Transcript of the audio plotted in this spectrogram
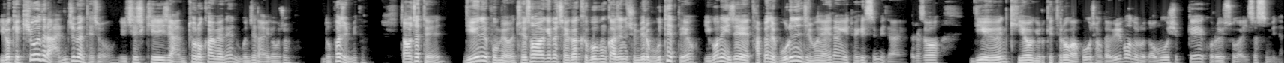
이렇게 키워드를 안 주면 되죠. 일치시키지 않도록 하면은 문제 난이도가 좀 높아집니다. 자 어쨌든 니은을 보면 죄송하게도 제가 그 부분까지는 준비를 못했대요. 이거는 이제 답변을 모르는 질문에 해당이 되겠습니다. 그래서 니은, 기억 이렇게 들어가고 정답 1번으로 너무 쉽게 고를 수가 있었습니다.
